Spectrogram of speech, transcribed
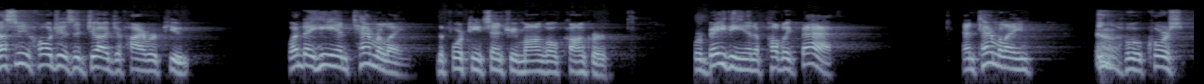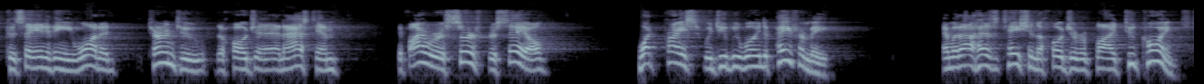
Nasruddin Hoja is a judge of high repute. One day he and Tamerlane, the 14th century Mongol conqueror, were bathing in a public bath. And Tamerlane, who of course could say anything he wanted, turned to the Hoja and asked him, If I were a serf for sale, what price would you be willing to pay for me? And without hesitation, the Hoja replied, Two coins.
